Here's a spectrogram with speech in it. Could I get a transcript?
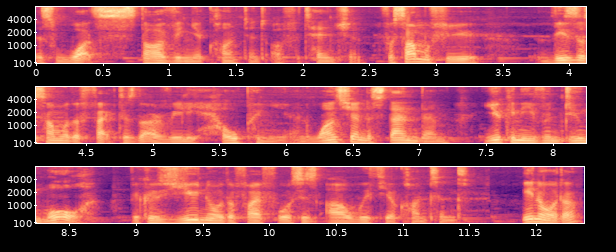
It's what's starving your content of attention. For some of you, these are some of the factors that are really helping you. And once you understand them, you can even do more because you know the five forces are with your content. In order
